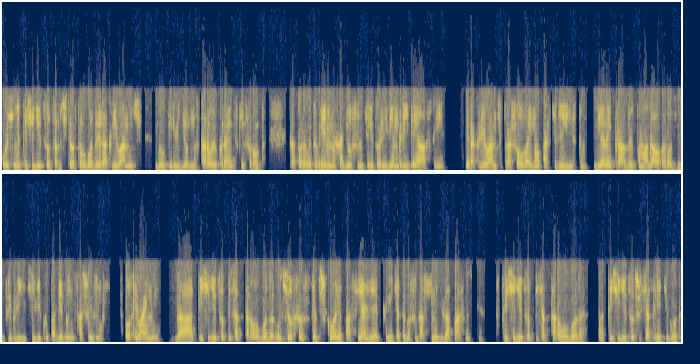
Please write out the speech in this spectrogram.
Осенью 1944 года Ираклий Иванович был переведен на Второй Украинский фронт, который в это время находился на территории Венгрии и Австрии. Ираклий Иванович прошел войну артиллеристом. Верой и правдой помогал Родине приблизить великую победу над фашизмом. После войны до 1952 года учился в спецшколе по связи Комитета государственной безопасности. С 1952 года по 1963 год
